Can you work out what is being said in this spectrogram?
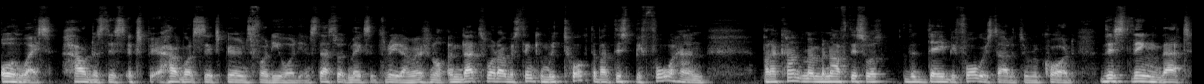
always how does this experience how what's the experience for the audience? That's what makes it three dimensional and that's what i was thinking. We talked about this beforehand but i can't remember now if this was the day before we started to record this thing that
